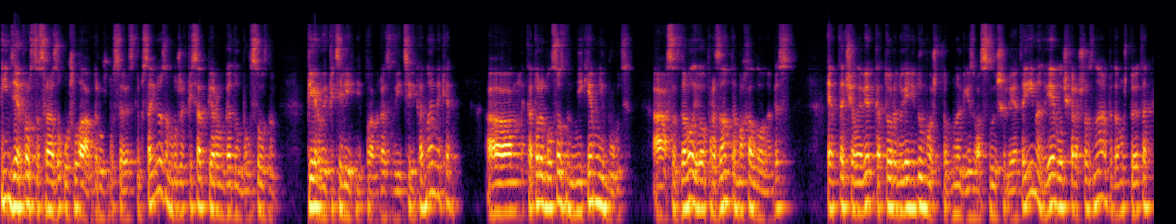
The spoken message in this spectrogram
Индия просто сразу ушла в дружбу с Советским Союзом. Уже в 1951 году был создан первый пятилетний план развития экономики, а, который был создан не кем-нибудь, а создавал его Прозанта Махалонобис. Это человек, который, ну я не думаю, что многие из вас слышали это имя, но я его очень хорошо знаю, потому что это а,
